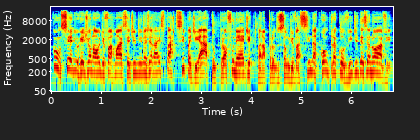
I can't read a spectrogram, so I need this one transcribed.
Conselho Regional de Farmácia de Minas Gerais participa de ato Profuned para a produção de vacina contra a Covid-19.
